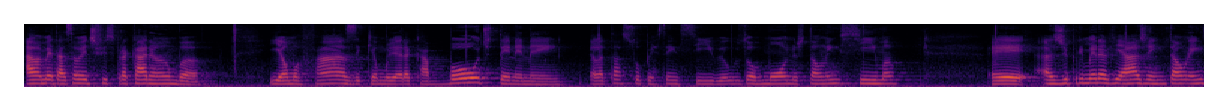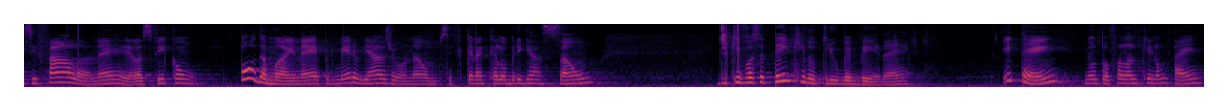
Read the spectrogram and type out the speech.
A amamentação é difícil pra caramba. E é uma fase que a mulher acabou de ter neném, ela tá super sensível, os hormônios estão lá em cima. É, as de primeira viagem, então, nem se fala, né? Elas ficam toda mãe, né? Primeira viagem ou não, você fica naquela obrigação de que você tem que nutrir o bebê, né? E tem, não estou falando que não tem,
